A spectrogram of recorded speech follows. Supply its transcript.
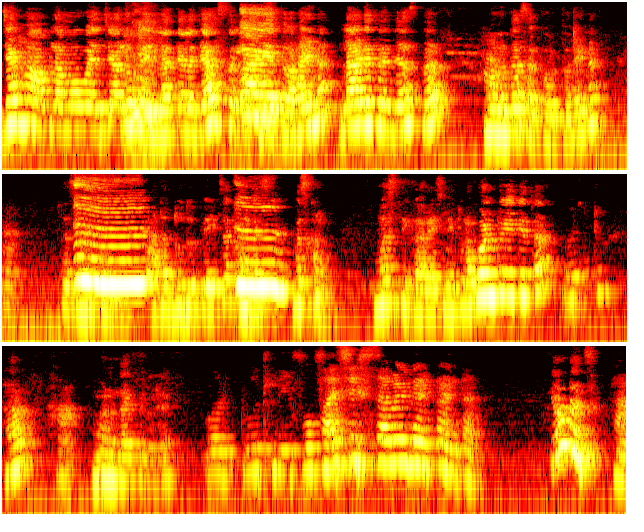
जेव्हा आपला मोबाईल चालू होईल ना त्याला जास्त लाड येतो. आहे ना? लाड येतो जास्त? म्हणून तसा करतो. आहे ना? तसं. आता दूध प्यायचं खाली बस बस खाली. मस्ती करायची नाही. तुला वन टू येते तर? हा? हा. म्हणून दाखव बरं. One two three four five six seven eight nine ten एवढंच? हा.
